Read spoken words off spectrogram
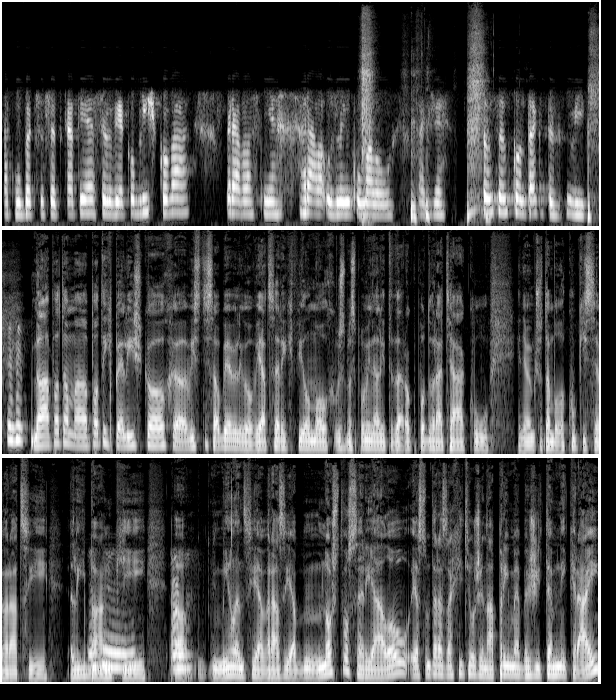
tak vůbec se setkat je Silvie Koblíšková, která vlastně hrála uzlinku malou. Takže som som v kontaktu víc. No a potom eh, po tých pelíškoch, eh, vy ste sa objavili vo viacerých filmoch, už sme spomínali teda Rok pod Vraťáku, ja neviem, čo tam bolo, Kuky se vrací, Líbanky, mm-hmm. Milencia vrazy a množstvo seriálov. Ja som teraz zachytil, že na príjme beží Temný kraj,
